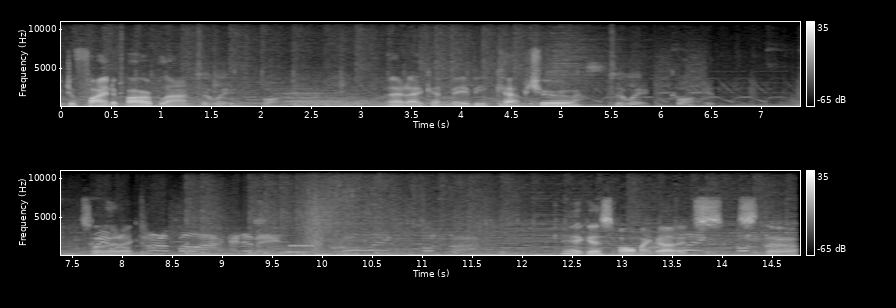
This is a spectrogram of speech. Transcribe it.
Need to find a power plant Select target. that I can maybe capture so that I can. Trample our enemies. Rolling thunder. Okay, I guess. Oh my god, it's, it's the.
